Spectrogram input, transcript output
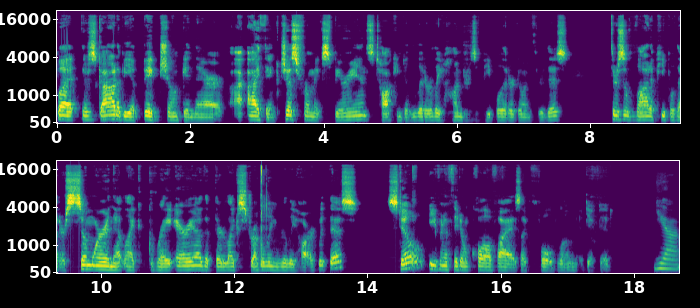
but there's got to be a big chunk in there I, I think just from experience talking to literally hundreds of people that are going through this there's a lot of people that are somewhere in that like gray area that they're like struggling really hard with this still, even if they don't qualify as like full blown addicted. Yeah.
